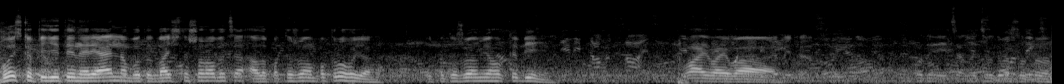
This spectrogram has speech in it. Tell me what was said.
Близько підійти нереально, бо тут бачите, що робиться, але покажу вам по кругу його і покажу вам його в кабіні. Вай, вай, вай. Подивіться на цю красоту.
